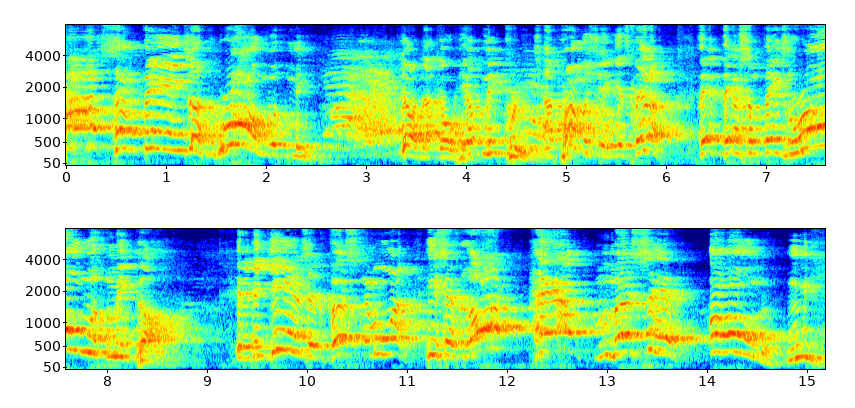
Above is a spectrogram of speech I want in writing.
are some things uh, wrong with me. Y'all not going to help me preach. I promise you it gets better. There, there are some things wrong with me, God. And it begins at verse number one. He says, Lord, have mercy on me.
